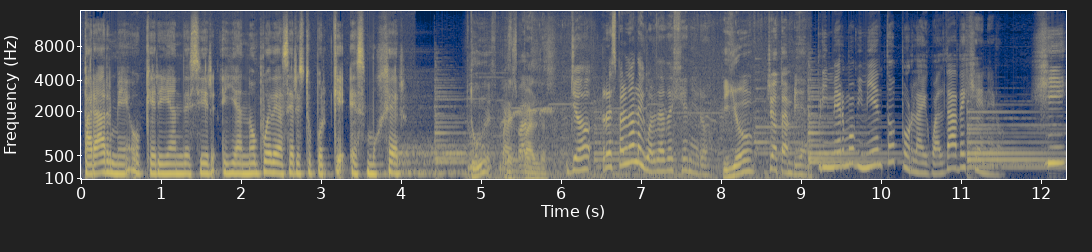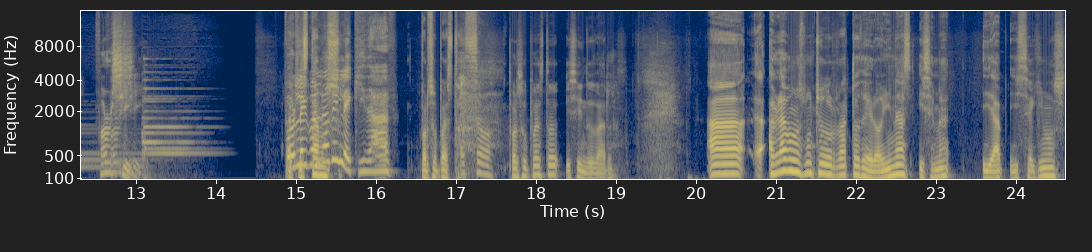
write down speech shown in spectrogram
pararme o querían decir, ella no puede hacer esto porque es mujer. Tú respaldas. Yo respaldo la igualdad de género. ¿Y yo? Yo también. Primer movimiento por la igualdad de género. He for she. Por la igualdad y la equidad. Por supuesto. Eso. Por supuesto y sin dudarlo. Ah, hablábamos mucho rato de heroínas y se me y, y, seguimos.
